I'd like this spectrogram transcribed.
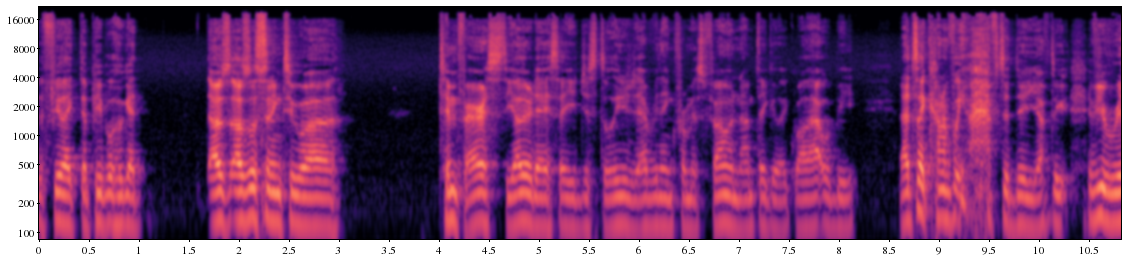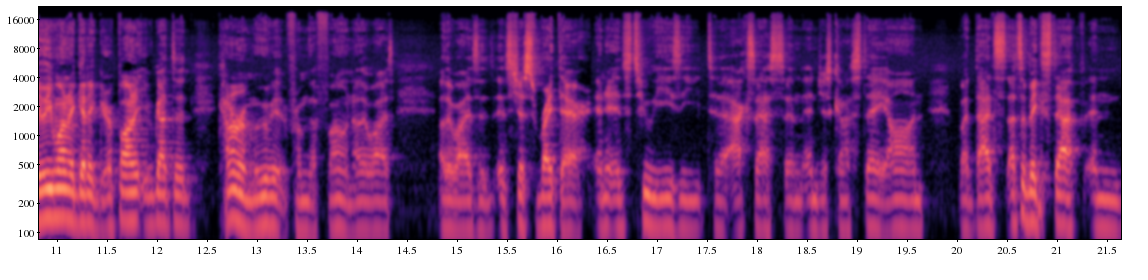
I feel like the people who get I was I was listening to uh Tim Ferriss the other day say he just deleted everything from his phone. And I'm thinking like, well, that would be that's like kind of what you have to do. You have to, if you really want to get a grip on it, you've got to kind of remove it from the phone. Otherwise, otherwise it's just right there and it's too easy to access and, and just kind of stay on. But that's, that's a big step. And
